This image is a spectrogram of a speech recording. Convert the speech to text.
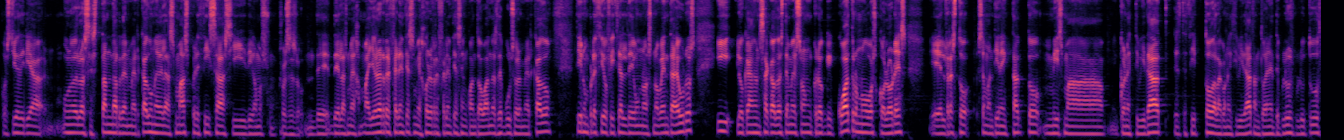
pues yo diría, uno de los estándares del mercado, una de las más precisas y, digamos, pues eso, de, las mayores referencias y mejores referencias en cuanto a bandas de pulso del mercado. Tiene un precio oficial de unos 90 euros y lo que han sacado este mes son, creo que, cuatro nuevos colores. El resto se mantiene intacto, misma conectividad, es decir, toda la conectividad, tanto NT Plus, Bluetooth,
